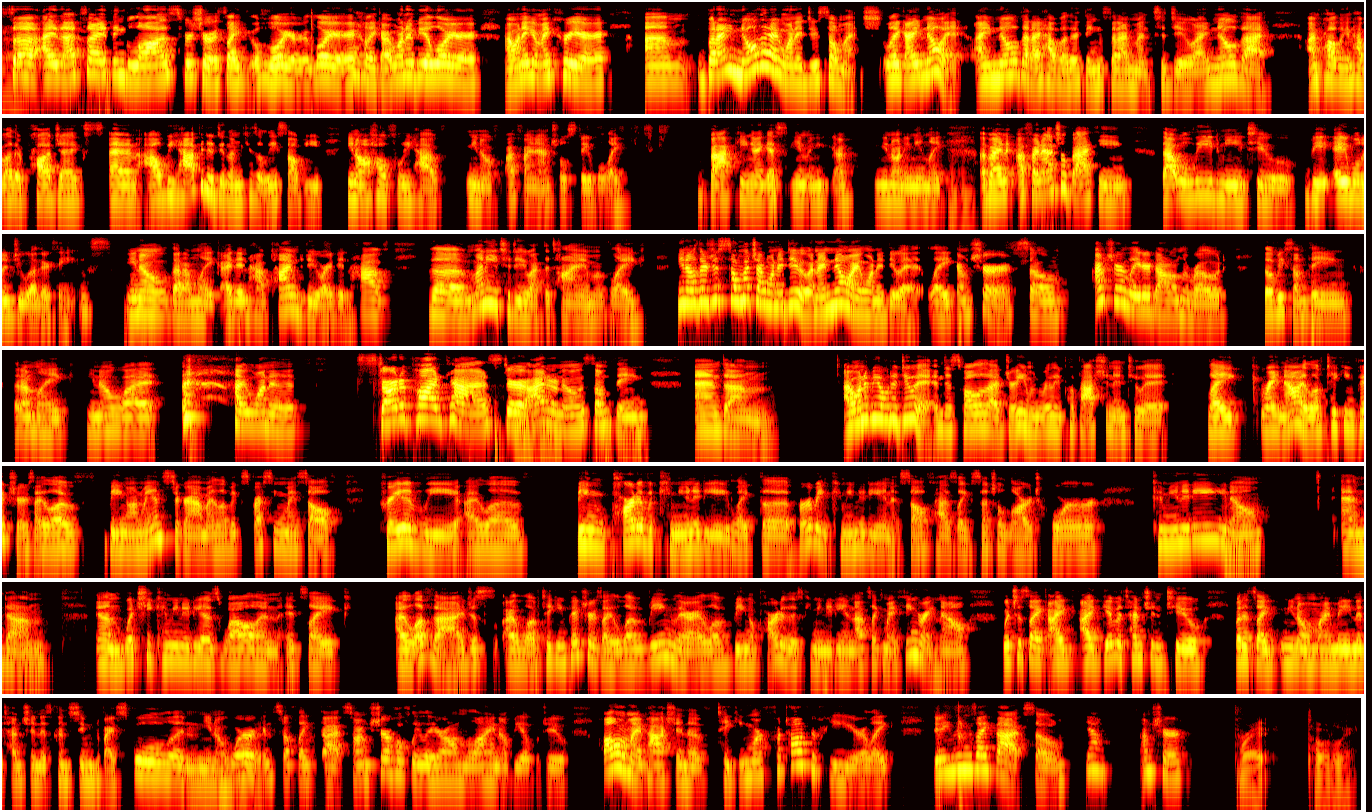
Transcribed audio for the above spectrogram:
So I that's why I think laws for sure. It's like lawyer, lawyer. Like I want to be a lawyer. I want to get my career. Um, but I know that I want to do so much. Like I know it. I know that I have other things that I'm meant to do. I know that I'm probably gonna have other projects, and I'll be happy to do them because at least I'll be, you know, I'll hopefully have, you know, a financial stable like backing, I guess, you know, you, know what I mean? Like mhm, a, a financial backing that will lead me to be able to do other things, you know, that I'm like, I didn't have time to do, or I didn't have the money to do at the time of like, you know, there's just so much I want to do. And I know I want to do it. Like, I'm sure. So I'm sure later down on the road, there'll be something that I'm like, you know what? I want to start a podcast or I don't mhm, know, something. And um I want to be able to do it and just follow that dream and really put passion into it. Like right now, I love taking pictures. I love being on my Instagram. I love expressing myself creatively. I love being part of a community. Like the Burbank community in itself has like such a large horror community, you mhm, know, and um and witchy community as well and it's like i love that i just i love taking pictures i love being there i love being a part of this community and that's like my thing right now which is like i i give attention to but it's like you know my main attention is consumed by school and you know work Right. and stuff like that so i'm sure hopefully later on the line i'll be able to follow my passion of taking more photography or like doing things like that so yeah i'm sure Right. Totally.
